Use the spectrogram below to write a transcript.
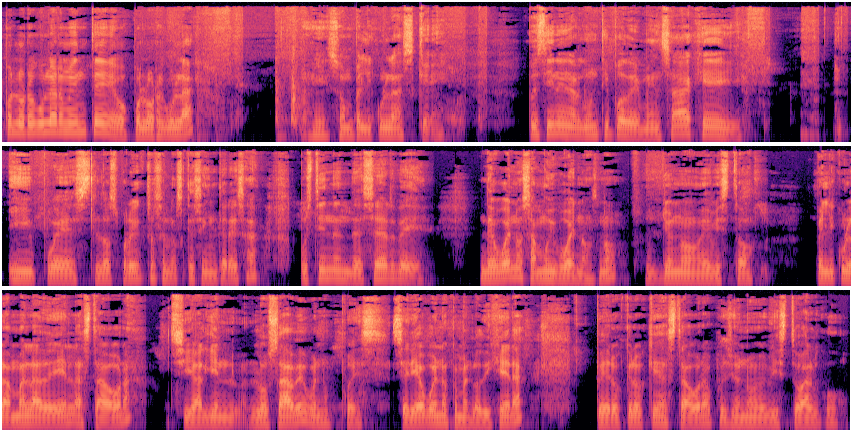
por lo regularmente o por lo regular eh, son películas que pues tienen algún tipo de mensaje y, pues los proyectos en los que se interesa pues tienden de ser de, de buenos a muy buenos no yo no he visto película mala de él hasta ahora si alguien lo sabe bueno pues sería bueno que me lo dijera pero creo que hasta ahora pues yo no he visto algo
